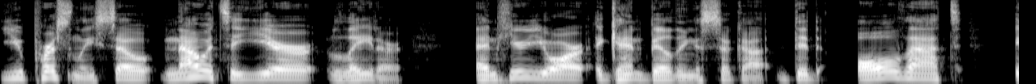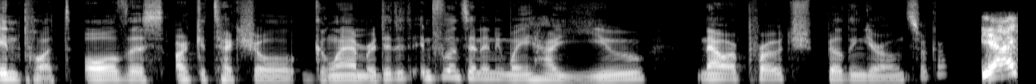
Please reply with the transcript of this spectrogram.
you personally. So now it's a year later, and here you are again building a sukkah. Did all that input, all this architectural glamour, did it influence in any way how you now approach building your own sukkah? Yeah, I,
